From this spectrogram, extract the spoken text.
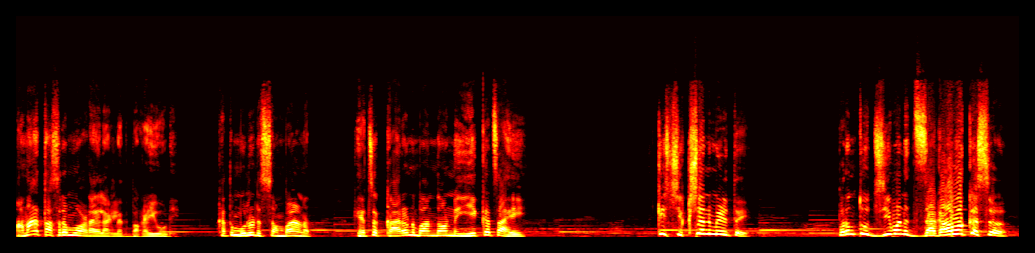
अनाथ आश्रम वाढायला लागलेत बघा एवढे. का तर मुलं सांभाळणार. याचं कारण बांधवांना एकच आहे की शिक्षण मिळतंय. परंतु जीवन जगावं कसं?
